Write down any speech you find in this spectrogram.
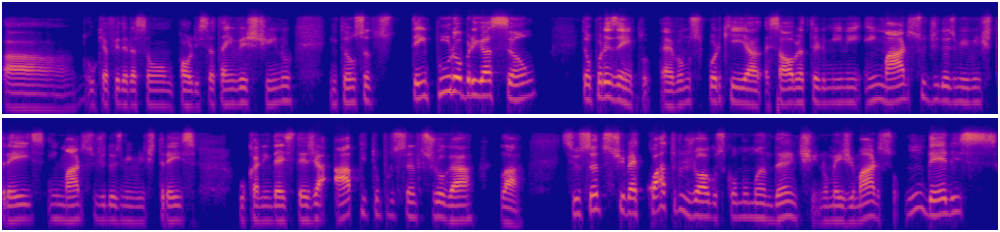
a, o que a Federação Paulista está investindo. Então, o Santos tem por obrigação então, por exemplo, é, vamos supor que a, essa obra termine em março de 2023. Em março de 2023, o Canindé esteja apto para o Santos jogar lá. Se o Santos tiver quatro jogos como mandante no mês de março, um deles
